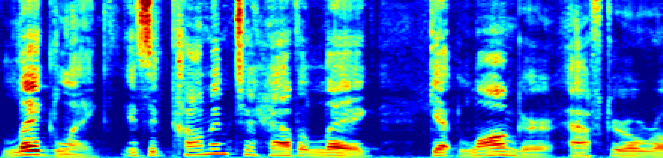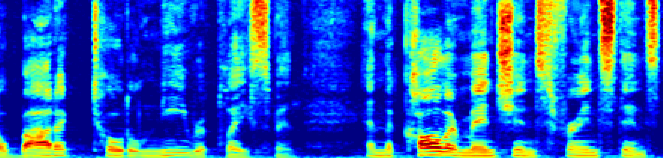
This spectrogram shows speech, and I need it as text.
leg length. Is it common to have a leg get longer after a robotic total knee replacement? And the caller mentions, for instance,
